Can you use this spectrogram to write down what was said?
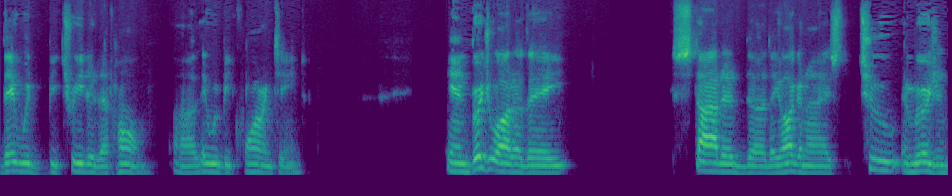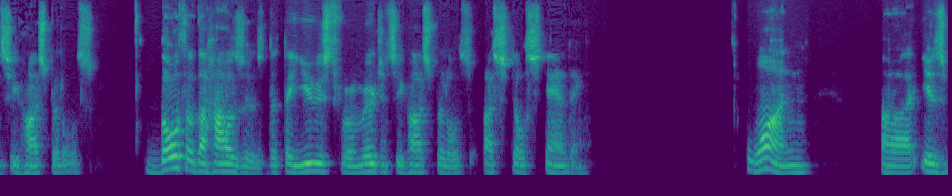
they would be treated at home. Uh, they would be quarantined. In Bridgewater, they started, uh, they organized two emergency hospitals. Both of the houses that they used for emergency hospitals are still standing. One uh, is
